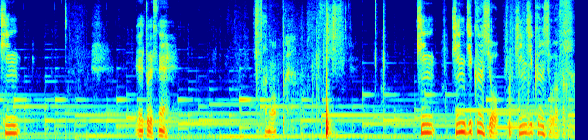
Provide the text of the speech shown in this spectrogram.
金、えっー、とですね、あの、金、金字勲章、金字勲章だったかな。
